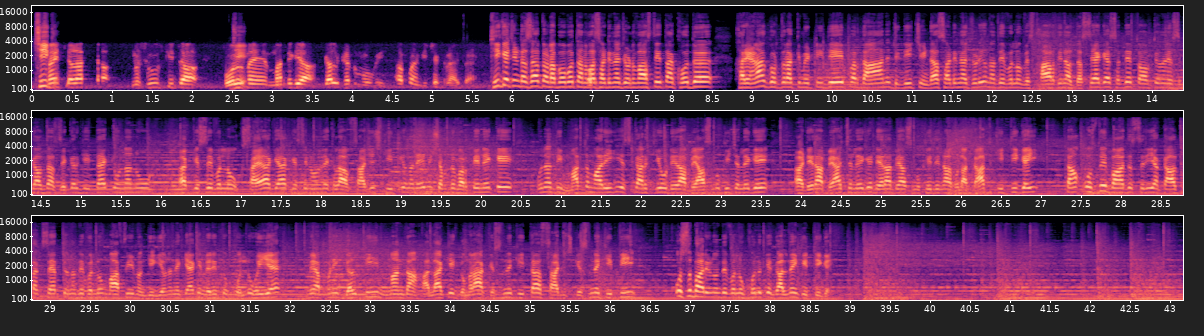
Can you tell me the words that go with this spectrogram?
ਠੀਕ ਮੈਂ ਹੈ ਚਲਾ ਗਿਆ ਮਹਿਸੂਸ ਕੀਤਾ ਹੁਣ ਮੈਂ ਮੰਨ ਗਿਆ ਗੱਲ ਖਤਮ ਹੋ ਗਈ। ਆਪਾਂ ਕੀ ਚੱਕਰਾਂ ਪਏ ਠੀਕ ਹੈ ਚਿੰਡਾ ਸਾਹਿਬ ਤੁਹਾਡਾ ਬਹੁਤ ਬਹੁਤ ਧੰਨਵਾਦ ਸਾਡੇ ਨਾਲ ਜੁੜਨ ਵਾਸਤੇ। ਤਾਂ ਖੁਦ ਹਰਿਆਣਾ ਗੁਰਦੁਆਰਾ ਕਮੇਟੀ ਦੇ ਪ੍ਰਧਾਨ ਜਗਦੀਸ਼ ਝਿੰਡਾ ਸਾਡੇ ਨਾਲ ਜੁੜੇ। ਉਹਨਾਂ ਦੇ ਵੱਲੋਂ ਵਿਸਥਾਰ ਦੇ ਨਾਲ ਦੱਸਿਆ ਗਿਆ। ਸਿੱਧੇ ਤੌਰ ਤੇ ਉਹਨਾਂ ਨੇ ਇਸ ਗੱਲ ਦਾ ਜ਼ਿਕਰ ਕੀਤਾ ਕਿ ਉਹਨਾਂ ਨੂੰ ਕਿਸੇ ਵੱਲੋਂ ਉਕਸਾਇਆ ਗਿਆ। ਕਿਸੇ ਨੇ ਉਹਨਾਂ ਦੇ ਖਿਲਾਫ ਸਾਜ਼ਿਸ਼ ਕੀਤੀ। ਉਹਨਾਂ ਨੇ ਇਹ ਵੀ ਸ਼ਬਦ ਵਰਤੇ ਨੇ ਕਿ ਉਹਨਾਂ ਦੀ ਮੱਤ ਮਾਰੀ ਗਈ। ਇਸ ਕਰਕੇ ਉਹ ਡੇਰਾ ਬਿਆਸ ਮੁਖੀ ਚਲੇ ਗਏ। ਡੇਰਾ ਬਿਆਸ ਚਲੇ ਗਏ। ਡੇਰਾ ਬਿਆਸ ਮੁਖੀ ਦੇ ਨਾਲ ਮੁਲਾਕਾਤ ਕੀਤੀ ਗਈ। ਤਾਂ ਉਸ ਦੇ ਬਾਅਦ ਸ੍ਰੀ ਅਕਾਲ ਤਖਤ ਸਾਹਿਬ ਤੇ ਉਹਨਾਂ ਦੇ ਵੱਲੋਂ ਮਾਫੀ ਮੰਗੀ ਗਈ। ਉਹਨਾਂ ਨੇ ਕਿਹਾ ਕਿ ਮੇਰੀ ਤੋਂ ਭੁੱਲ ਹੋਈ ਹੈ। ਮੈਂ ਆਪਣੀ ਗਲਤੀ ਮੰਨਦਾ ਹਾਲਾਂਕਿ ਗੁੰਮਰਾਹ ਕਿਸ ਨੇ ਕੀਤਾ, ਸਾਜ਼ਿਸ਼ ਕਿਸ ਨੇ ਕੀਤੀ, ਉਸ ਬਾਰੇ ਉਹਨਾਂ ਦੇ ਵੱਲੋਂ ਖੁੱਲ੍ਹ ਕੇ ਗੱਲ ਨਹੀਂ ਕੀਤੀ ਗਈ।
